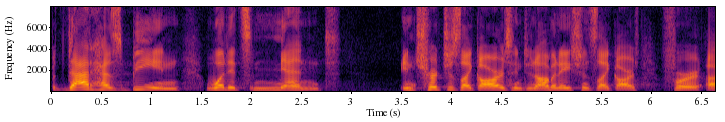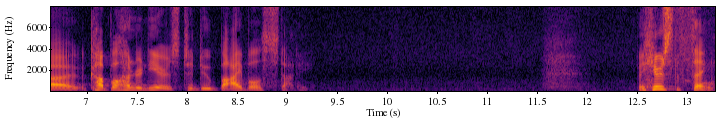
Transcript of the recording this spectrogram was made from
But that has been what it's meant in churches like ours, in denominations like ours, for a couple hundred years to do Bible study. But here's the thing.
